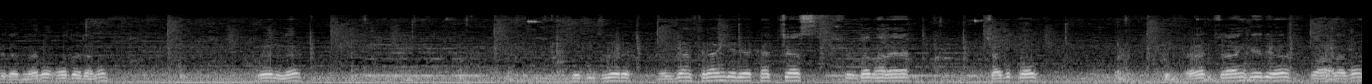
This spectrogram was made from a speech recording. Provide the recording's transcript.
filmleri o dönemin ünlü çekicileri. Nurcan tren geliyor kaçacağız. Şuradan araya çabuk ol. Evet tren geliyor bu arada.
